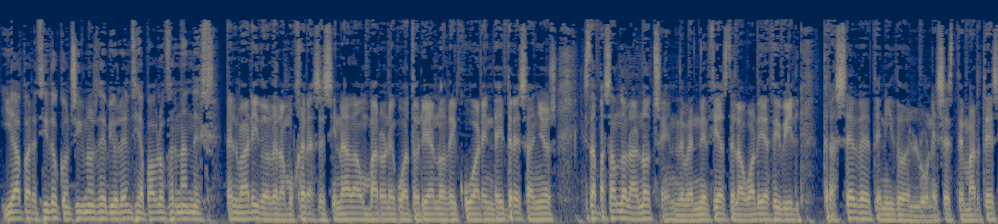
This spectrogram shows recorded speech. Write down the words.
y ha aparecido con signos de violencia. Pablo Fernández. El marido de la mujer asesinada, un varón ecuatoriano de 43 años, está pasando la noche en dependencias de la Guardia Civil tras ser detenido el lunes. Este martes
